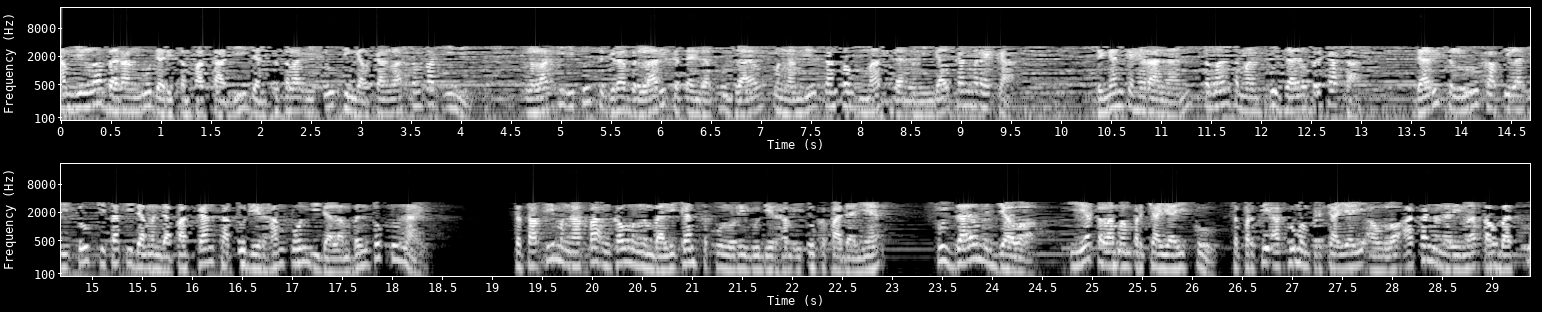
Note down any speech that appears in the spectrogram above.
Ambillah barangmu dari tempat tadi dan setelah itu tinggalkanlah tempat ini. Lelaki itu segera berlari ke tenda Fuzail, mengambil kantong emas dan meninggalkan mereka. Dengan keheranan, teman-teman Fuzail berkata, dari seluruh kafilah itu kita tidak mendapatkan satu dirham pun di dalam bentuk tunai. Tetapi mengapa engkau mengembalikan sepuluh ribu dirham itu kepadanya? Fuzail menjawab, ia telah mempercayaiku, seperti aku mempercayai Allah akan menerima taubatku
